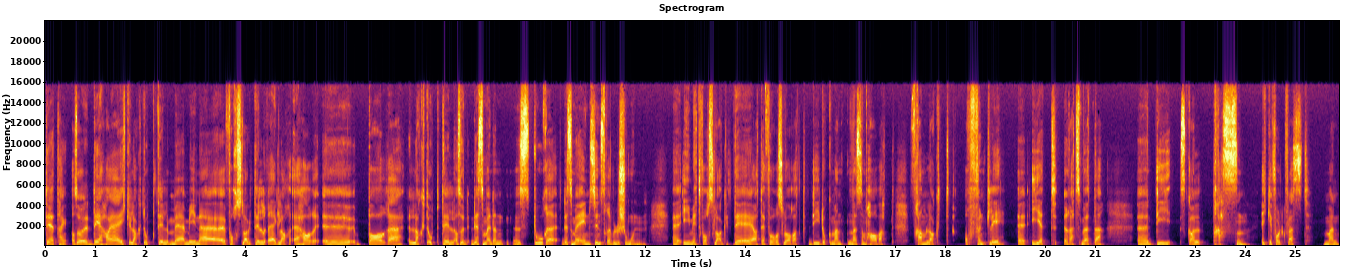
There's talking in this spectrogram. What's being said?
Det, tenk, altså, det, har jeg ikke lagt opp til med mine forslag til regler. Jeg har eh, bare lagt opp til altså, Det som er den store Det som er innsynsrevolusjonen eh, i mitt forslag, det er at jeg foreslår at de dokumentene som har vært fremlagt offentlig eh, i et rettsmøte, eh, de skal pressen, ikke folk flest, men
